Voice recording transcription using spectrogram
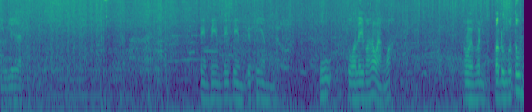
หิวเลือดเปียมเปียมเปียมเปียมเปียมอู้ตัวอะไรมาข้างหลังวะทำไมมันประดุมประตุ้ม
